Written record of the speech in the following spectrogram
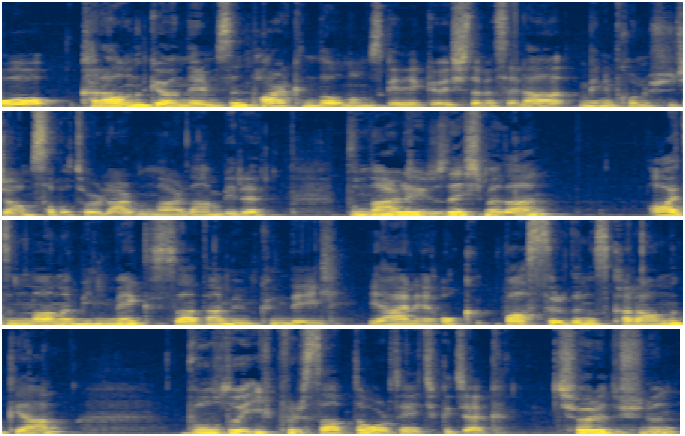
o karanlık yönlerimizin farkında olmamız gerekiyor. İşte mesela benim konuşacağım sabotörler bunlardan biri. Bunlarla yüzleşmeden aydınlanabilmek zaten mümkün değil. Yani o bastırdığınız karanlık yan bulduğu ilk fırsatta ortaya çıkacak. Şöyle düşünün,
